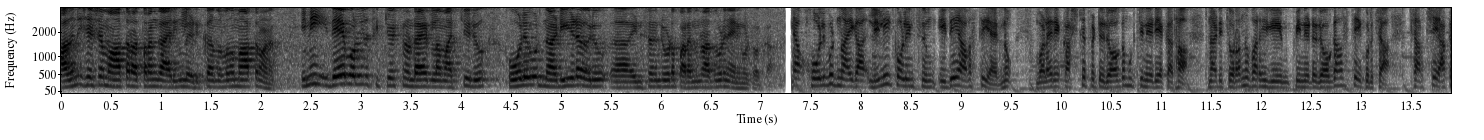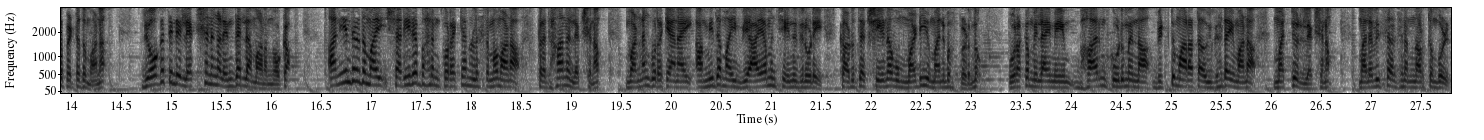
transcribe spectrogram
അതിനുശേഷം മാത്രം അത്തരം കാര്യങ്ങൾ എടുക്കുക എന്നുള്ളത് മാത്രമാണ്. ഇനി ഇതേപോലൊരു സിറ്റുവേഷൻ ഉണ്ടായിട്ടുള്ള മറ്റൊരു ഹോളിവുഡ് നടിയുടെ ഒരു ഇൻസിഡന്റ് കൂടെ പറയുന്നത് അതുകൂടെ ഞാൻ ഇങ്ങോട്ട് വെക്കാം. ഹോളിവുഡ് നായിക ലിലി കോളിൻസും ഇതേ അവസ്ഥയായിരുന്നു. വളരെ കഷ്ടപ്പെട്ട് രോഗമുക്തി നേടിയ കഥ നടി തുറന്നു പറയുകയും പിന്നീട് രോഗാവസ്ഥയെക്കുറിച്ച് ചർച്ചയാക്കപ്പെട്ടതുമാണ്. രോഗത്തിന്റെ ലക്ഷണങ്ങൾ എന്തെല്ലാമാണെന്ന് നോക്കാം. അനിയന്ത്രിതമായി ശരീരഭാരം കുറയ്ക്കാനുള്ള ശ്രമമാണ് പ്രധാന ലക്ഷണം. വണ്ണം കുറയ്ക്കാനായി അമിതമായി വ്യായാമം ചെയ്യുന്നതിലൂടെ കടുത്ത ക്ഷീണവും മടിയും അനുഭവപ്പെടുന്നു. ഉറക്കമില്ലായ്മയും ഭാരം കൂടുമെന്ന വിട്ടുമാറാത്ത ഉത്കണ്ഠയുമാണ് മറ്റൊരു ലക്ഷണം. മലവിസർജനം നടത്തുമ്പോൾ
